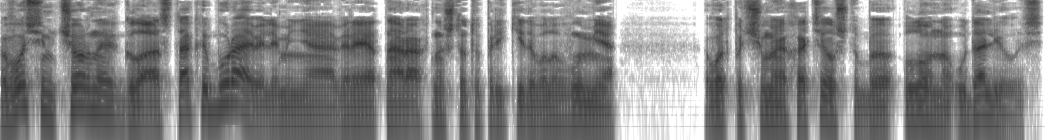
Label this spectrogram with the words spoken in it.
Восемь черных глаз так и буравили меня, вероятно, Арахна что-то прикидывала в уме. Вот почему я хотел, чтобы Лона удалилась.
